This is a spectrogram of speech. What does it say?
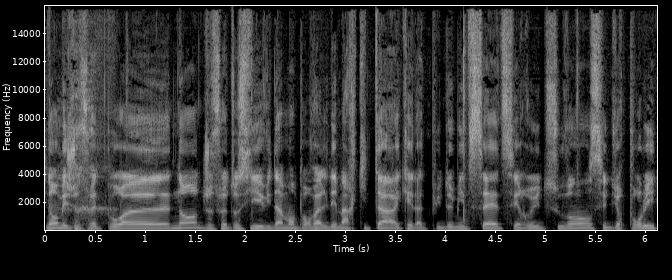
Non, mais je souhaite pour euh, Nantes, je souhaite aussi évidemment pour Valdemar Kita, qui est là depuis 2007. C'est rude souvent, c'est dur pour lui.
